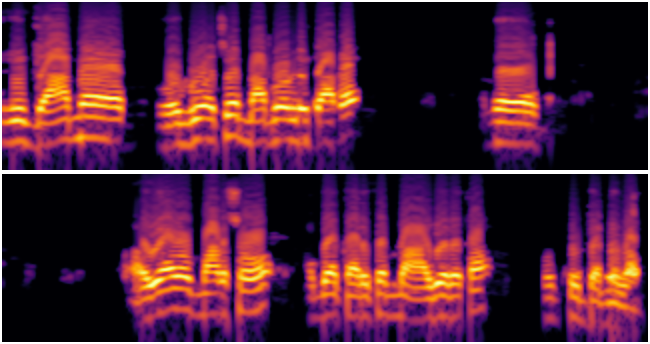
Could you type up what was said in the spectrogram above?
એ ગામે ભોગવો છે બાબરોલી ગામે. અને હજારો માણસો આ કાર્યક્રમમાં હાજર હતા. ખૂબ ખૂબ ધન્યવાદ.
